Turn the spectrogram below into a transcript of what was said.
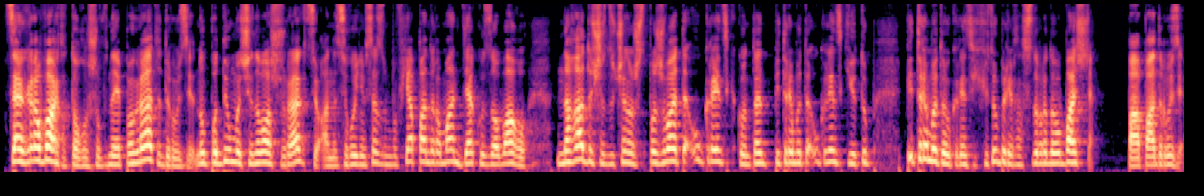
ця гра варта того, щоб в неї пограти, друзі. Ну, подивимося на вашу реакцію. А на сьогодні все. З був я, пан Роман. Дякую за увагу. Нагадую, що, звичайно ж, споживайте український контент, підтримуйте український Ютуб, підтримуйте українських ютуберів. На все добре до побачення. Па-па, друзі.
